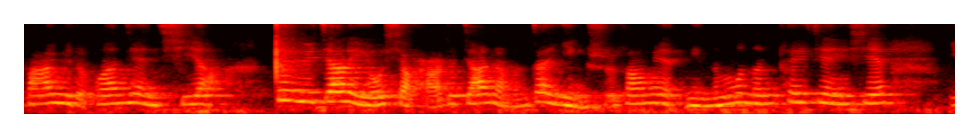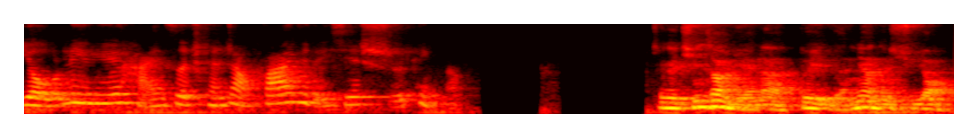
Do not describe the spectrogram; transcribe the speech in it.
发育的关键期啊。对于家里有小孩的家长们，在饮食方面，你能不能推荐一些有利于孩子成长发育的一些食品呢？这个青少年呢，对能量的需要，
